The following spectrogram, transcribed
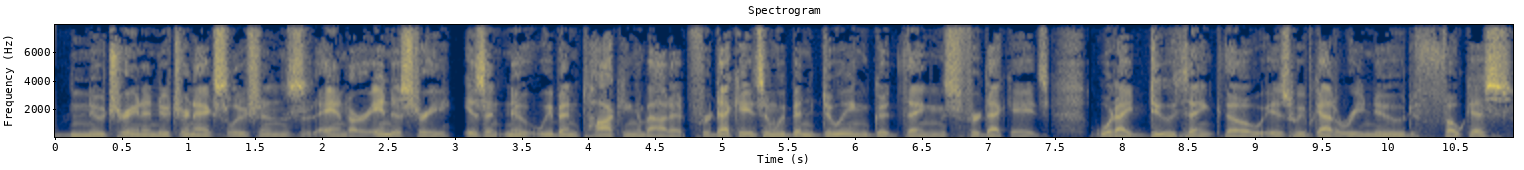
Nutrien and Nutrien Ag Solutions and our industry isn't new. We've been talking about it for decades and we've been doing good things for decades. What I do think, though, is we've got a renewed focus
